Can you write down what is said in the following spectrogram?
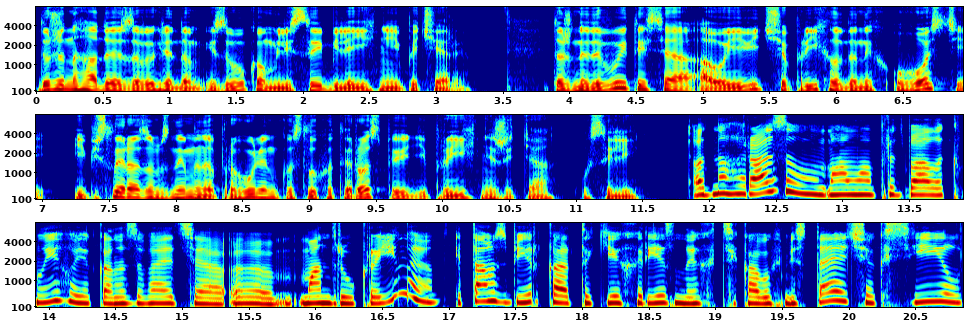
дуже нагадує за виглядом і звуком ліси біля їхньої печери. Тож не дивуйтеся, а уявіть, що приїхали до них у гості і пішли разом з ними на прогулянку слухати розповіді про їхнє життя у селі. Одного разу мама придбала книгу, яка називається е, Мандри України, і там збірка таких різних цікавих містечок, сіл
